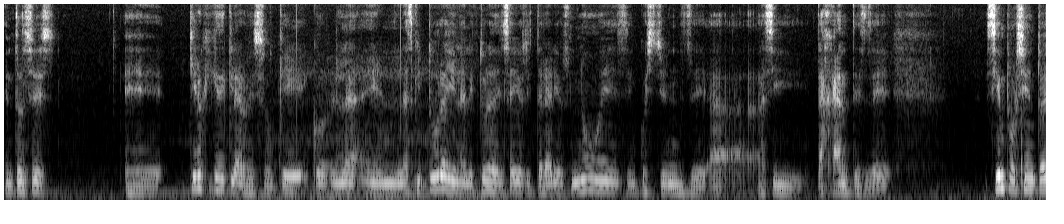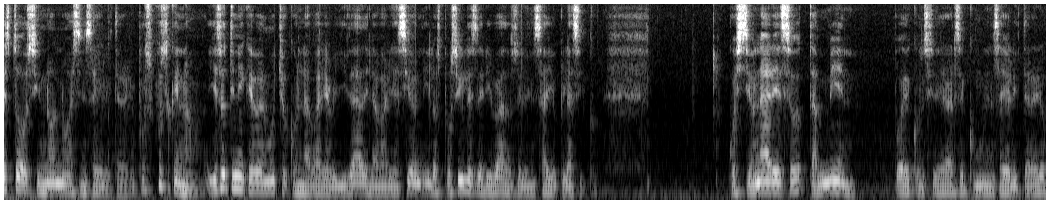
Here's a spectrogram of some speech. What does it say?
Entonces, eh, quiero que quede claro eso, que en la, escritura y en la lectura de ensayos literarios no es en cuestiones de así tajantes de 100% esto o si no, no es ensayo literario. Por supuesto que no. Y eso tiene que ver mucho con la variabilidad y la variación y los posibles derivados del ensayo clásico. Cuestionar eso también puede considerarse como un ensayo literario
